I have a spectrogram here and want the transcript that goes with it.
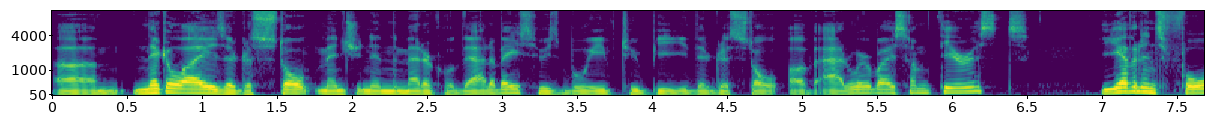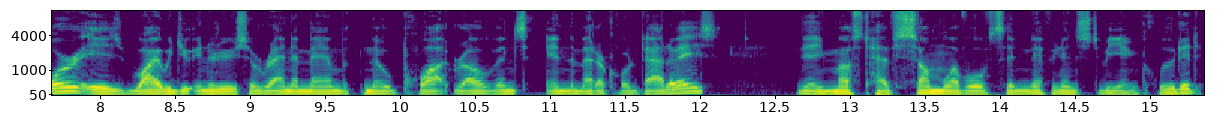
Um, Nikolai is a Gestalt mentioned in the medical database who's believed to be the Gestalt of Adler by some theorists. The evidence for is why would you introduce a random man with no plot relevance in the medical database? They must have some level of significance to be included.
